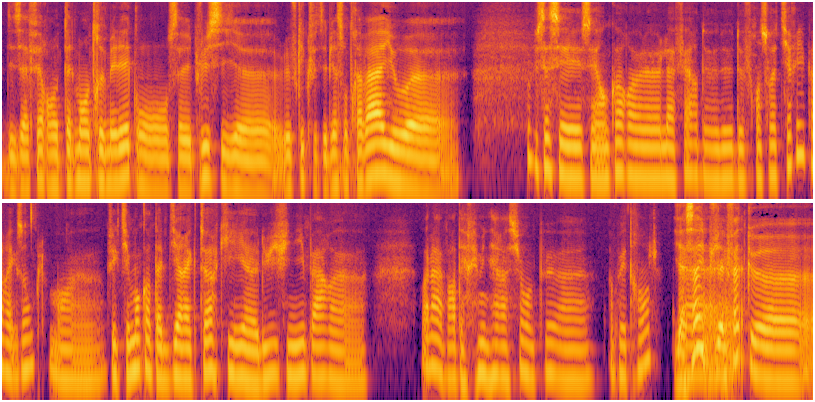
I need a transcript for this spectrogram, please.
des affaires en- tellement entremêlées qu'on savait plus si euh, le flic faisait bien son travail ou. euh, Ça, c'est c'est encore l'affaire de, de- de François Thierry, par exemple. Bon, effectivement, quand tu as le directeur qui, lui, finit par voilà, avoir des rémunérations un peu, un peu étranges. Il y a ça, et puis il y a le fait que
